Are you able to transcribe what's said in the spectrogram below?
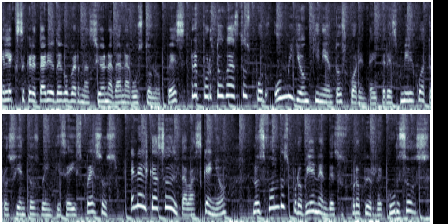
el exsecretario de Gobernación Adán Augusto López reportó gastos por 1.543.426 pesos. En el caso del tabasqueño, los fondos provienen de sus propios recursos.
